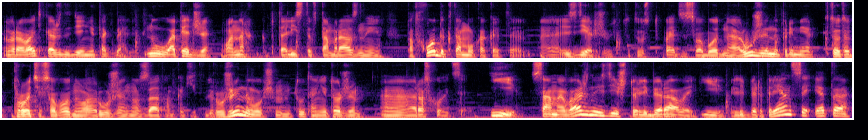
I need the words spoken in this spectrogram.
воровать каждый день и так далее. Ну, опять же, у анархокапиталистов там разные подходы к тому, как это э, сдерживать. Кто-то выступает за свободное оружие, например, например, кто-то против свободного оружия, но за там какие-то дружины, в общем, тут они тоже э, расходятся. И самое важное здесь, что либералы и либертарианцы — это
